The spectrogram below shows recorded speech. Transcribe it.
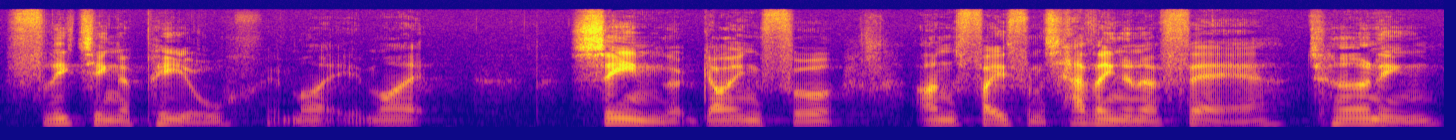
fleeting appeal, it might, it might seem that going for unfaithfulness, having an affair, turning,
